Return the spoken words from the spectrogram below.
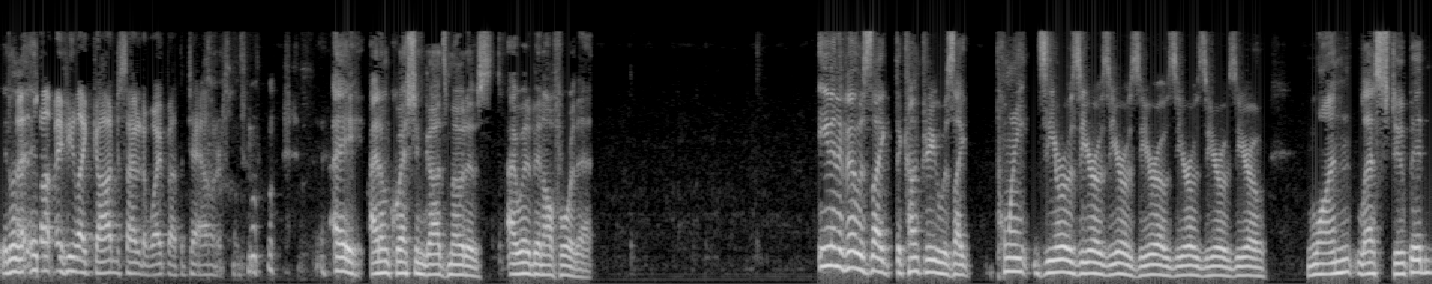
It I looked. just It, thought maybe like God decided to wipe out the town or something. hey, I don't question God's motives. I would have been all for that. Even if it was like the country was like point zero zero zero zero zero zero zero one less stupid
